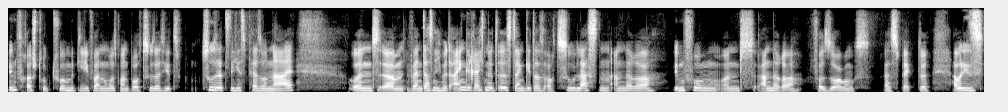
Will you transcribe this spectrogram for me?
Infrastruktur mitliefern muss. Man braucht zusätzliches, zusätzliches Personal. Und ähm, wenn das nicht mit eingerechnet ist, dann geht das auch zu Lasten anderer Impfungen und anderer Versorgungsaspekte. Aber dieses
